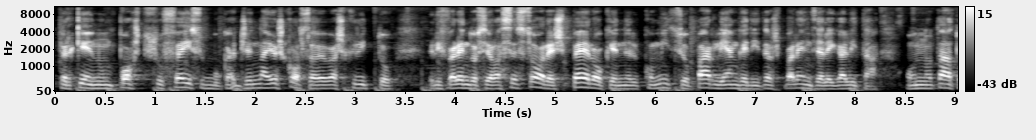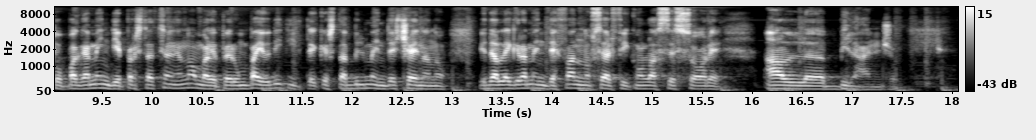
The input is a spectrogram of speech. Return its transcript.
perché in un post su Facebook a gennaio scorso aveva scritto riferendosi all'assessore spero che nel comizio parli anche di trasparenza e legalità. Ho notato pagamenti e prestazioni anomale per un paio di titte che stabilmente cenano ed allegramente fanno selfie con l'assessore al bilancio.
